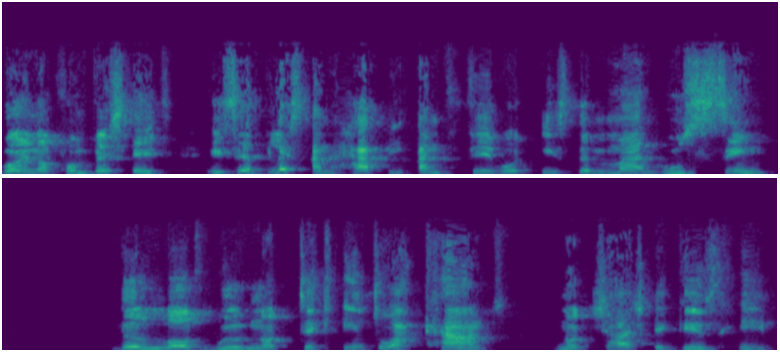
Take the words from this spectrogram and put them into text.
going up from verse 8, he said, Blessed and happy and favored is the man whose sin the Lord will not take into account nor charge against him.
